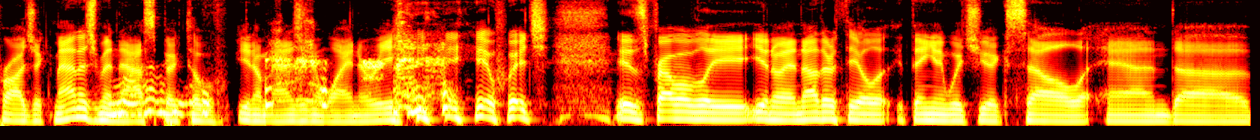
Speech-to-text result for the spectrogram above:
project management aspect of you know managing a winery, which is probably you know another th- thing in which you excel, and uh,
